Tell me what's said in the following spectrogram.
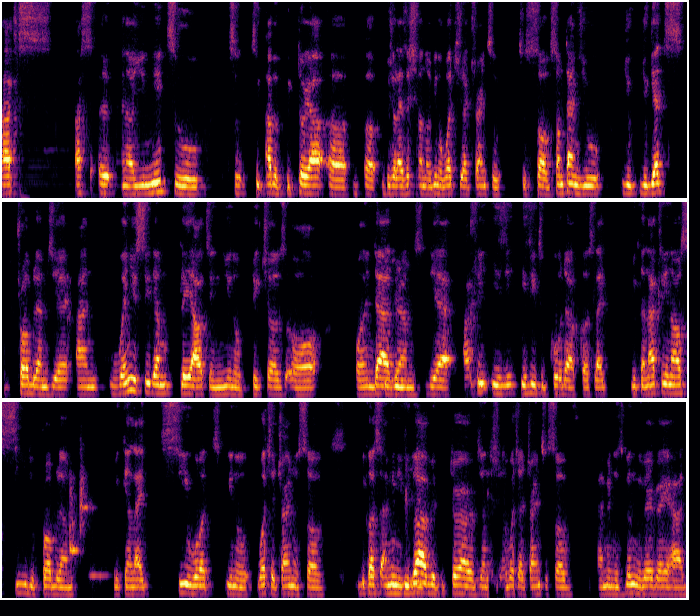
as as uh, you, know, you need to, to, to have a pictorial uh, uh, visualization of you know what you are trying to to solve. Sometimes you you, you get problems here, and when you see them play out in you know pictures or or in diagrams, mm-hmm. they are actually easy easy to code out because like you can actually now see the problem you can like see what you know what you're trying to solve. Because I mean, if you don't have a pictorial representation of what you're trying to solve, I mean, it's going to be very very hard.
